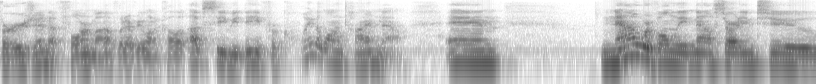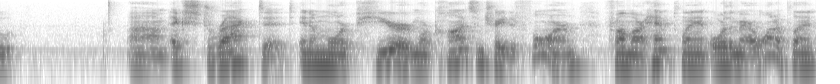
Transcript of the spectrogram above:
version, a form of, whatever you want to call it, of CBD for quite a long time now. And now we're only now starting to um, extract it in a more pure, more concentrated form from our hemp plant or the marijuana plant,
